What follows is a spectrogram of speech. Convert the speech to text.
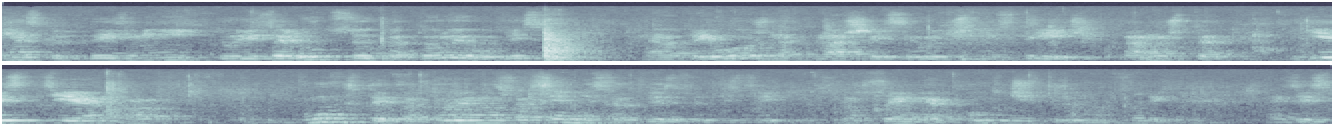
несколько изменить ту резолюцию, которая вот здесь э, приложена к нашей сегодняшней встрече, потому что есть те э, пункты, которые ну, совсем не соответствуют действительности. Ну, например, пункт 14. Здесь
